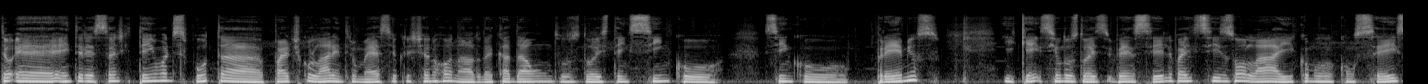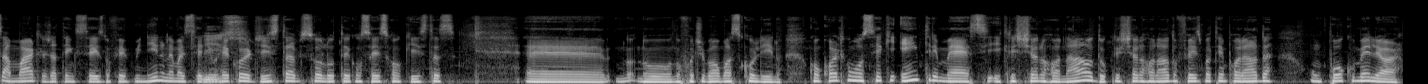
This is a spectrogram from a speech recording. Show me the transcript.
Então é, é, interessante que tem uma disputa particular entre o Messi e o Cristiano Ronaldo, né? Cada um dos dois tem cinco, cinco prêmios. E quem, se um dos dois vencer, ele vai se isolar aí como com seis. A Marta já tem seis no feminino, né? Mas seria Isso. o recordista absoluto aí com seis conquistas é, no, no, no, futebol masculino. Concordo com você que entre Messi e Cristiano Ronaldo, o Cristiano Ronaldo fez uma temporada um pouco melhor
